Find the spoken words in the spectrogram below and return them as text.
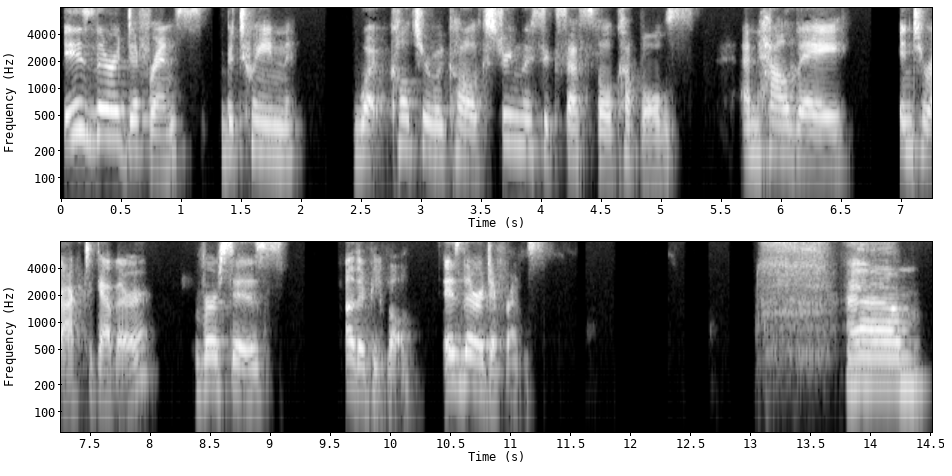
Is there a difference between what culture would call extremely successful couples and how they interact together versus other people? Is there a difference? Um,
